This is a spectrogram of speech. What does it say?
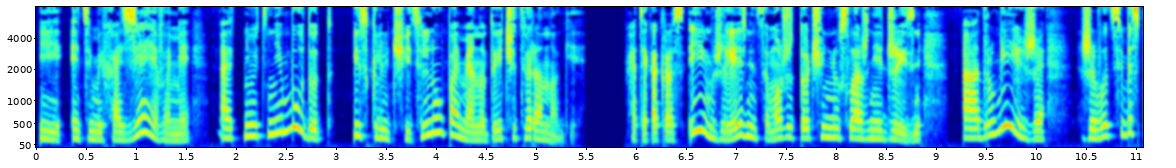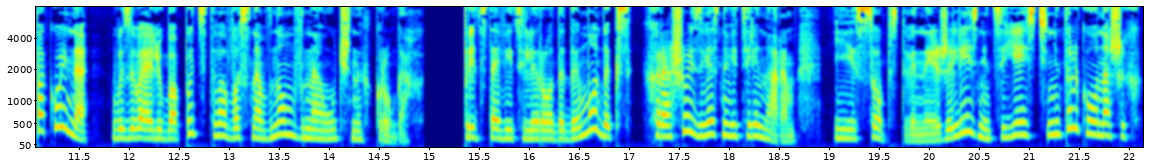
и этими хозяевами отнюдь не будут исключительно упомянутые четвероногие. Хотя как раз им железница может очень усложнить жизнь, а другие же живут себе спокойно, вызывая любопытство в основном в научных кругах. Представители рода Демодекс хорошо известны ветеринарам, и собственные железницы есть не только у наших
